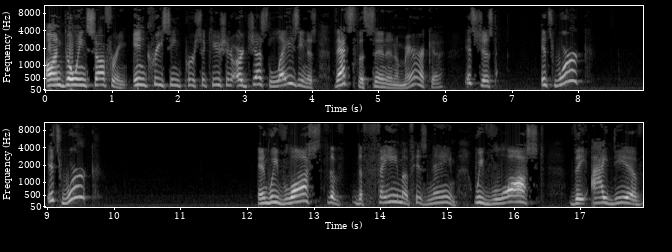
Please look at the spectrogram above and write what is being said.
ongoing suffering, increasing persecution, or just laziness. That's the sin in America. It's just, it's work. It's work. And we've lost the, the fame of his name. We've lost the idea of,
